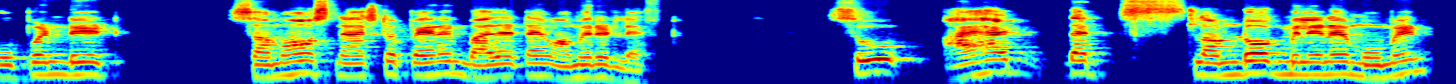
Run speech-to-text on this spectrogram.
opened it, somehow snatched a pen. And by that time, Aamir had left. So I had that slumdog millionaire moment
